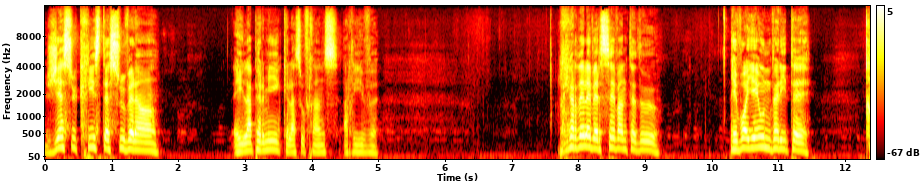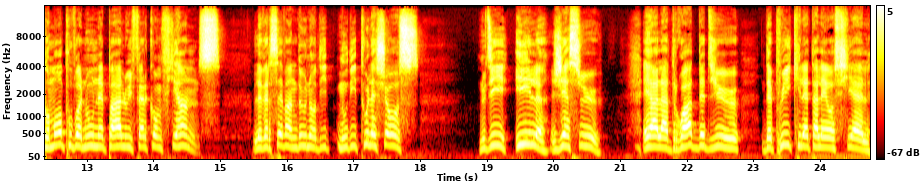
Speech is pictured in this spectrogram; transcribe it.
Jésus-Christ est souverain, et il a permis que la souffrance arrive. Regardez le verset 22 et voyez une vérité. Comment pouvons-nous ne pas lui faire confiance? Le verset 22 nous dit, nous dit toutes les choses. Nous dit, il, Jésus, est à la droite de Dieu depuis qu'il est allé au ciel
